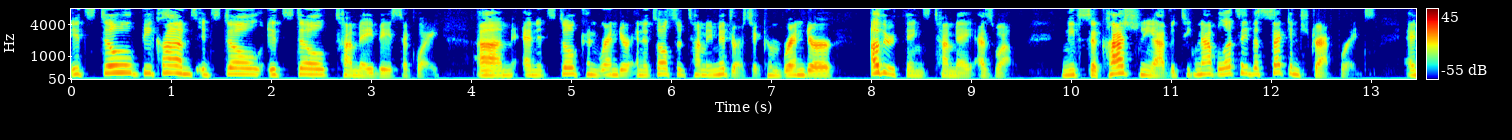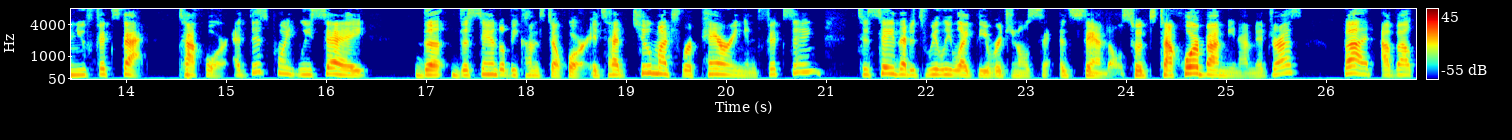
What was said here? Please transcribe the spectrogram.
It still becomes, it's still, it's still tameh basically, um, and it still can render, and it's also tameh midrash. It can render other things tameh as well. Nifsakashniya. But let's say the second strap breaks and you fix that tahor. At this point, we say the the sandal becomes tahor. It's had too much repairing and fixing to say that it's really like the original sa- uh, sandal. So it's tahor ba mina midras, but about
